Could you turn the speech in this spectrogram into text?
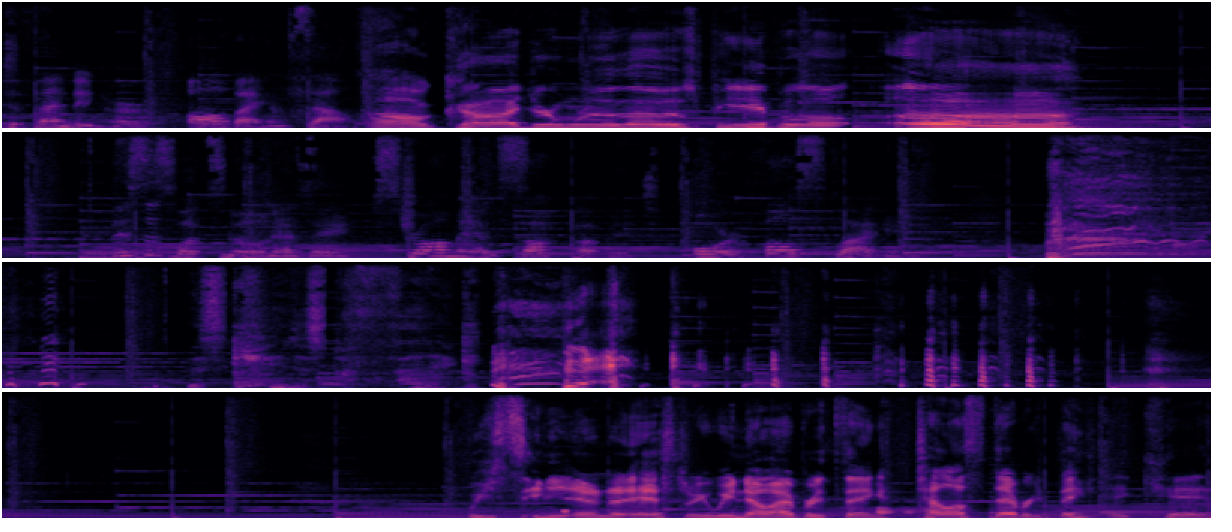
defending her all by himself. Oh god, you're one of those people. Ugh. This is what's known as a straw man sock puppet or false flagging. This kid is pathetic. We've seen your internet history. We know everything. Tell us everything. hey, kid.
